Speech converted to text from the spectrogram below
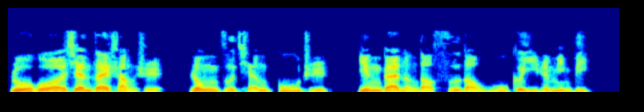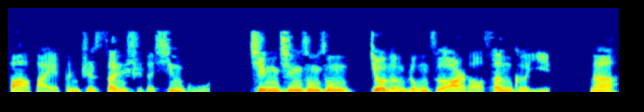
如果现在上市，融资前估值应该能到四到五个亿人民币。发百分之三十的新股，轻轻松松就能融资二到三个亿，那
